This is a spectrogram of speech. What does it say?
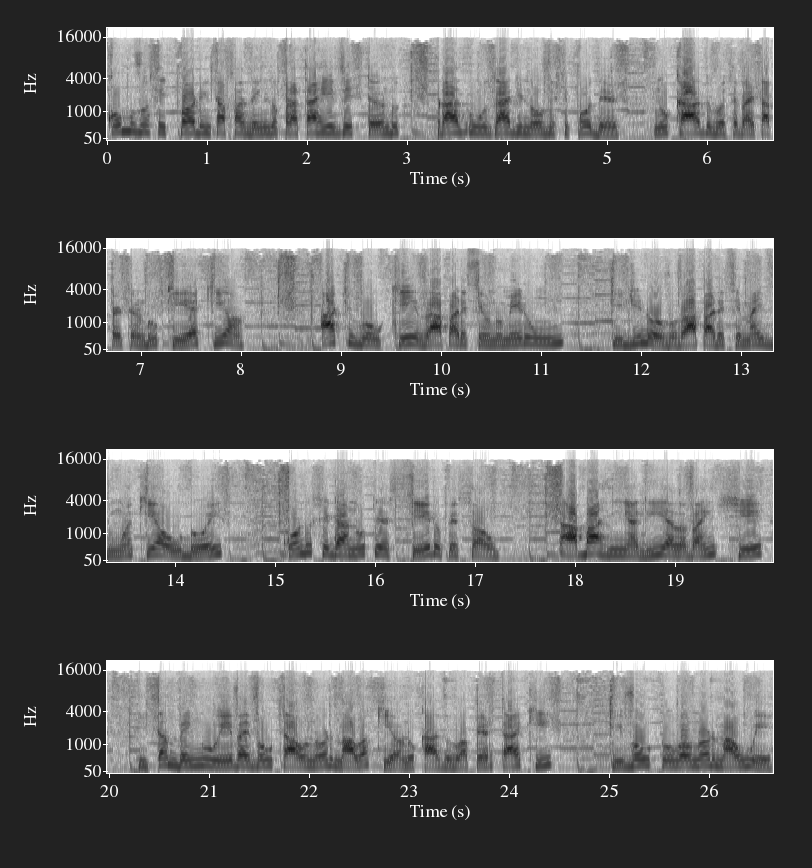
como vocês podem estar tá fazendo para estar tá resetando para usar de novo esse poder. No caso, você vai estar tá apertando o Q aqui, ó. Ativou o Q, vai aparecer o número 1 e de novo vai aparecer mais um aqui, ó, o 2. Quando chegar no terceiro, pessoal, a barrinha ali ela vai encher e também o E vai voltar ao normal aqui, ó. No caso, vou apertar aqui e voltou ao normal o E.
